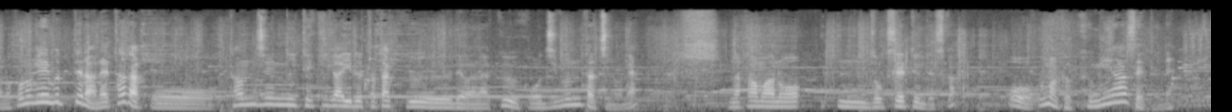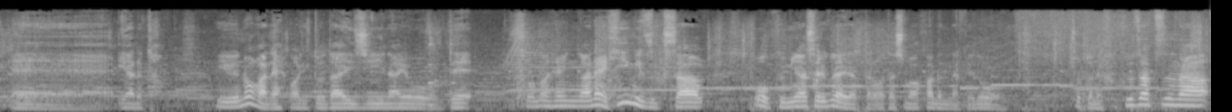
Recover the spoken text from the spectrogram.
あの、このゲームってのはね、ただこう、単純に敵がいる叩くではなく、こう自分たちのね、仲間の、うん、属性っていうんですか？をうまく組み合わせてね、えー、やると。いうのがね割と大事なようでその辺がね火水草を組み合わせるぐらいだったら私もわかるんだけどちょっとね複雑な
